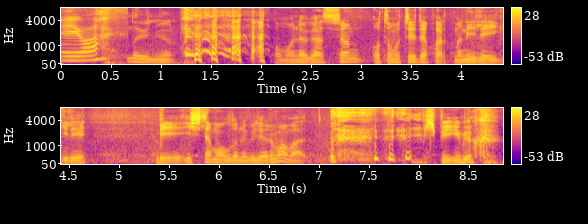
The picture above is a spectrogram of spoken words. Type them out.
Eyvah. Bunu da bilmiyorum. Homologasyon otomotiv departmanı ile ilgili bir işlem olduğunu biliyorum ama hiç bilgim yok.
